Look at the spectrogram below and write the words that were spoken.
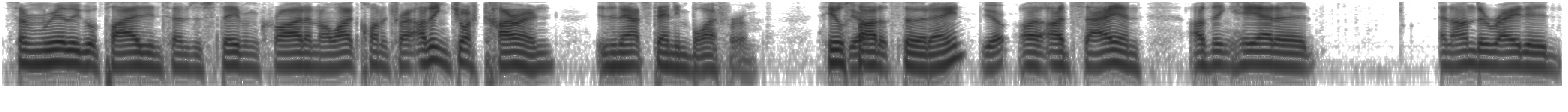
some really good players in terms of Stephen Crichton. I like Connor Tracey. I think Josh Curran is an outstanding buy for him. He'll start at 13. Yep. I, I'd say, and I think he had a an underrated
